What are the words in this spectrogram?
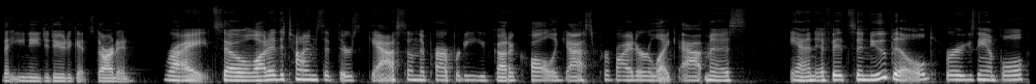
that you need to do to get started. Right. So a lot of the times, if there's gas on the property, you've got to call a gas provider like Atmos. And if it's a new build, for example,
